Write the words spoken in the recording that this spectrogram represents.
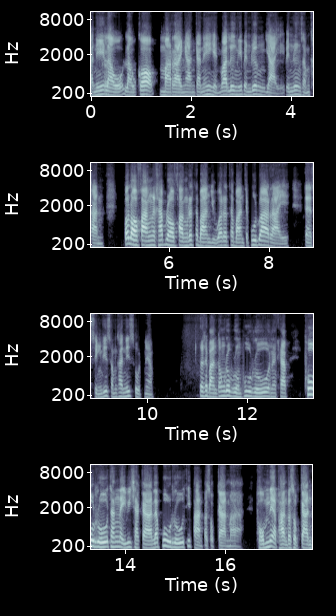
อันนี้ครับเราเราก็มารายงานกันให้เห็นว่าเรื่องนี้เป็นเรื่องใหญ่เป็นเรื่องสำคัญเพราะรอฟังนะครับ รอฟังรัฐบาลอยู่ว่ารัฐบาลจะพูดว่าอะไร แต่สิ่งที่สำคัญที่สุดเนี่ย รัฐบาลต้องรวบรวมผู้รู้นะครับ ผู้รู้ทั้งในวิชาการและผู้รู้ที่ผ่านประสบการณ์มา ผมเนี่ยผ่านประสบการณ์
